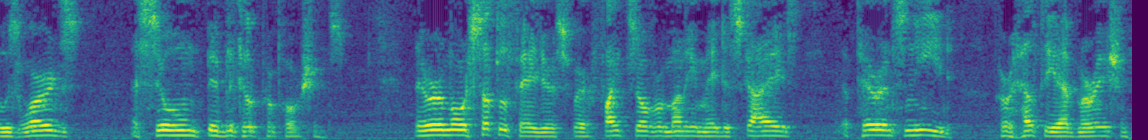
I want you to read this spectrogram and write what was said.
whose words assume biblical proportions. There are more subtle failures where fights over money may disguise a parent's need for healthy admiration.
